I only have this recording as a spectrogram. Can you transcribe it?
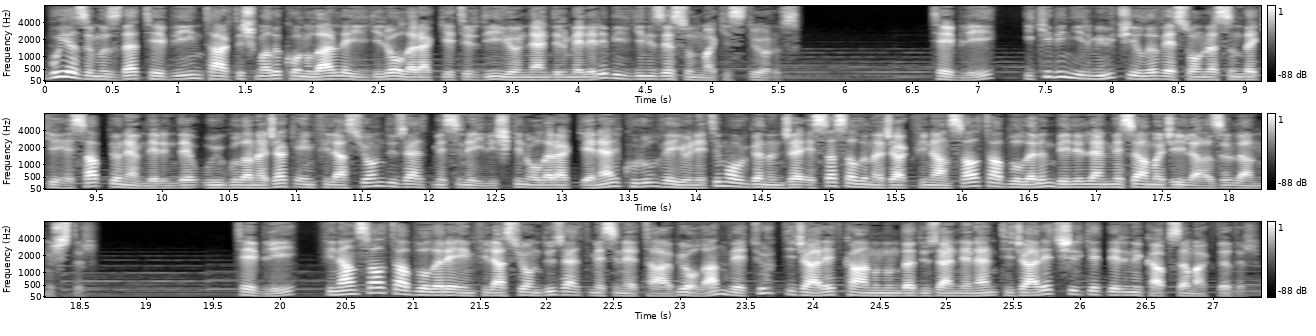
Bu yazımızda tebliğin tartışmalı konularla ilgili olarak getirdiği yönlendirmeleri bilginize sunmak istiyoruz. Tebliğ, 2023 yılı ve sonrasındaki hesap dönemlerinde uygulanacak enflasyon düzeltmesine ilişkin olarak genel kurul ve yönetim organınca esas alınacak finansal tabloların belirlenmesi amacıyla hazırlanmıştır. Tebliğ, finansal tabloları enflasyon düzeltmesine tabi olan ve Türk Ticaret Kanunu'nda düzenlenen ticaret şirketlerini kapsamaktadır.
